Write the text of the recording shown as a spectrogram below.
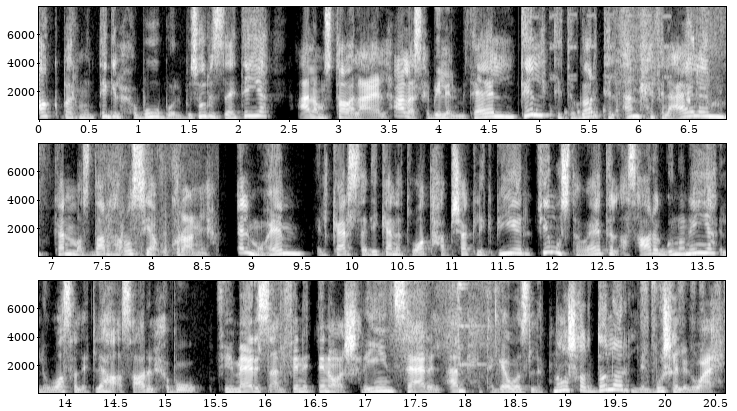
أكبر منتجي الحبوب والبذور الزيتية على مستوى العالم. على سبيل المثال تلت تجارة القمح في العالم كان مصدرها روسيا وأوكرانيا المهم الكارثة دي كانت واضحة بشكل كبير في مستويات الأسعار الجنونية اللي وصلت لها أسعار الحبوب. في مارس 2022 سعر القمح تجاوز ل 12 دولار للبوشل الواحد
